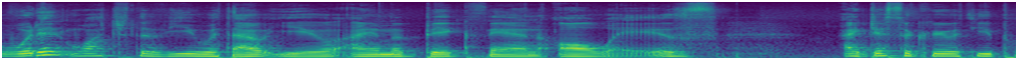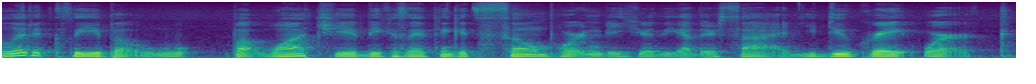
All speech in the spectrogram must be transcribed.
wouldn't watch The View without you. I am a big fan always. I disagree with you politically, but but watch you because I think it's so important to hear the other side. You do great work.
